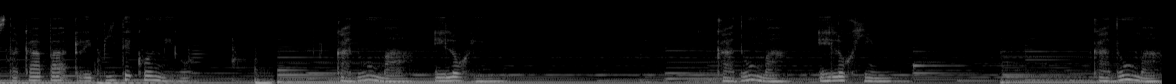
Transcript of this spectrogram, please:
Esta capa, repite conmigo. Kaduma Elohim. Kaduma Elohim. Kaduma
